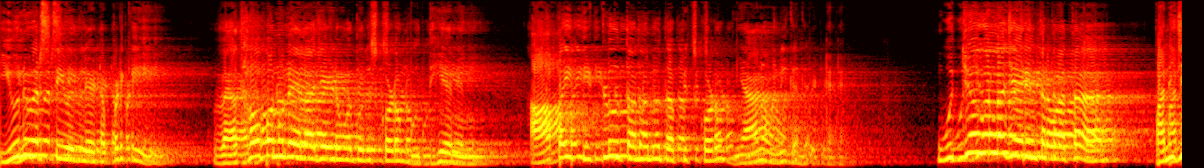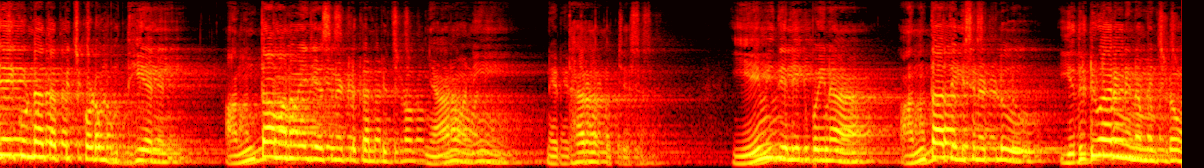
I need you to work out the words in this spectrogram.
యూనివర్సిటీ వదిలేటప్పటికీ వెధవ పనులు ఎలా చేయడమో తెలుసుకోవడం బుద్ధి అని ఆపై తిట్లు తనులు తప్పించుకోవడం జ్ఞానం అని కనిపెట్టాను. ఉద్యోగంలో చేరిన తర్వాత పని చేయకుండా తప్పించుకోవడం బుద్ధి అని అంతా మనమే చేసినట్లు కనిపించడం జ్ఞానం అని నిర్ధారణకు వచ్చేసాను ఏమీ తెలియకపోయినా అంతా తెలిసినట్లు ఎదుటివారిని నమ్మించడం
